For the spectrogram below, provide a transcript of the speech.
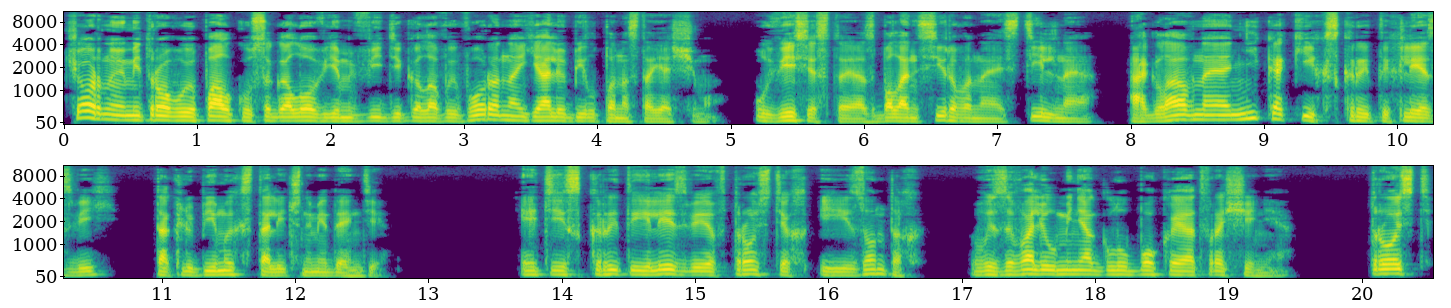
черную метровую палку с оголовьем в виде головы ворона я любил по-настоящему. Увесистая, сбалансированная, стильная, а главное, никаких скрытых лезвий, так любимых столичными денди. Эти скрытые лезвия в тростях и зонтах вызывали у меня глубокое отвращение. Трость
